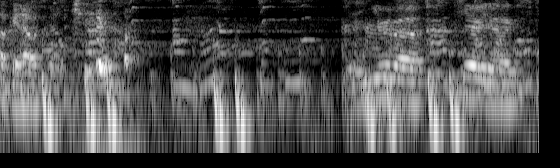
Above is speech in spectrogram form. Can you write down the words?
Okay, that was cool. You're the cherry on.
